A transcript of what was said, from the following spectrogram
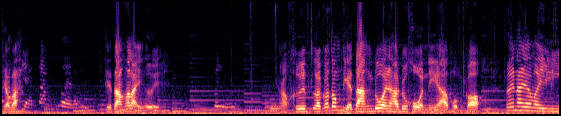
ใช่ปะเสียตังค์ด้วยนะเสียตังค์เท่าไหร่เอ่ยไม่รู้อ้าวคือเราก็ต้องเสียตังค์ด้วยนะครับทุกคนนี่ครับผมก็ไม่น่าจะมารี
